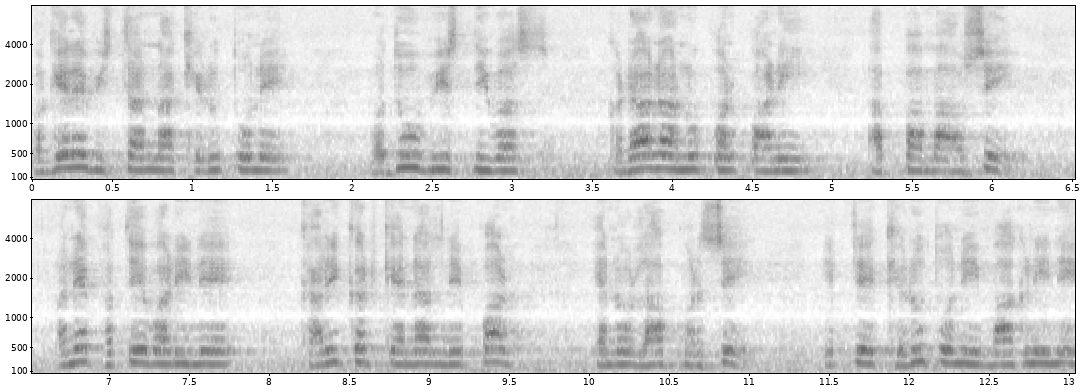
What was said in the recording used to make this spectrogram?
વગેરે વિસ્તારના ખેડૂતોને વધુ વીસ દિવસ કડાણાનું પણ પાણી આપવામાં આવશે અને ફતેવાડીને ખારીકટ કેનાલને પણ એનો લાભ મળશે. એટલે ખેડૂતોની માગણીને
